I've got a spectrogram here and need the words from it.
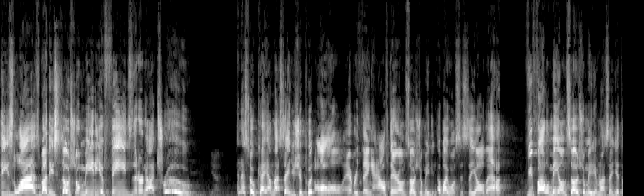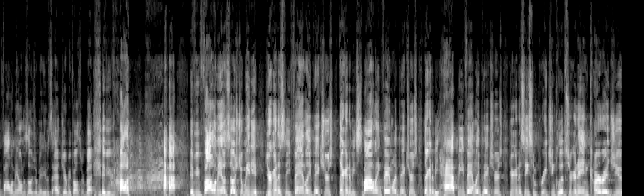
these lives by these social media feeds that are not true. And that's okay. I'm not saying you should put all everything out there on social media. Nobody wants to see all that. If you follow me on social media, I'm not saying you have to follow me on the social media, it's at Jeremy Foster. But if you follow if you follow me on social media, you're going to see family pictures. They're going to be smiling family pictures. They're going to be happy family pictures. You're going to see some preaching clips. They're going to encourage you.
